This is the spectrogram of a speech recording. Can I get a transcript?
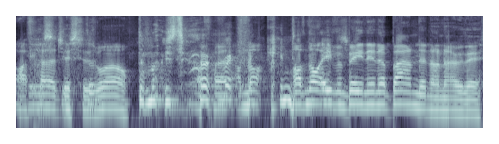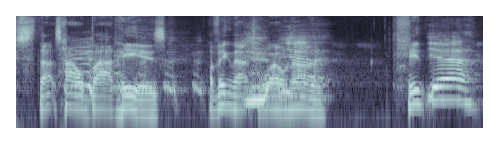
I've He heard this just as the- well. The most Uh, I'm not. horrific I've not even been in a band, and I know this. That's how bad he is. I think that's well known. He, Yeah,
